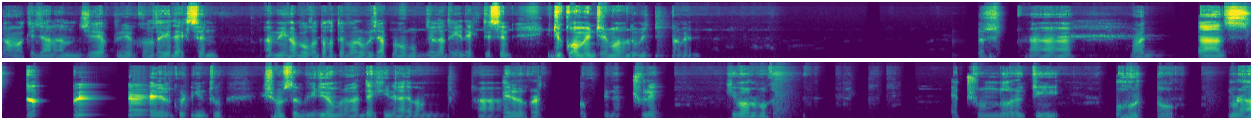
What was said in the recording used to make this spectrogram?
আমাকে জানান যে, আপনি কোথা থেকে দেখছেন? আমি অবগত হতে পারব যে আপনি অমুক জায়গা থেকে দেখতেছেন। একটু কমেন্টের মাধ্যমে জানাবেন। কিন্তু সমস্ত ভিডিও আমরা দেখি না এবং ভাইরাল করার আসলে কি বলব? এত সুন্দর একটি মুহূর্ত আমরা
